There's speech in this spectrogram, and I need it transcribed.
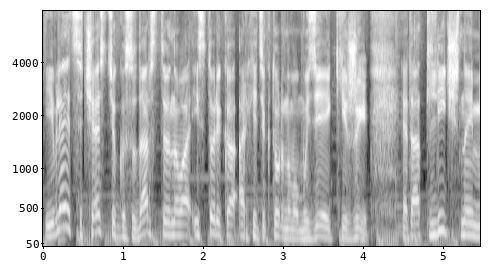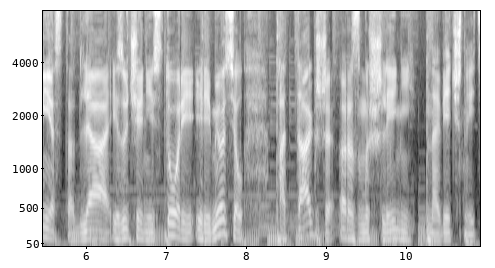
и является частью Государственного историко-архитектурного музея Кижи. Это отличное место для изучения истории и ремесел, а также размышлений на вечные темы.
